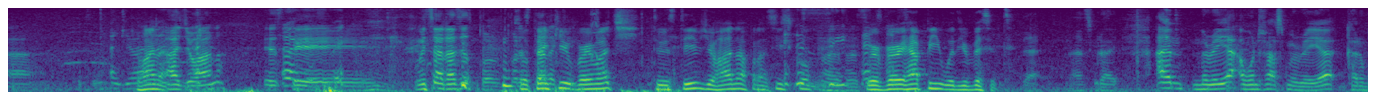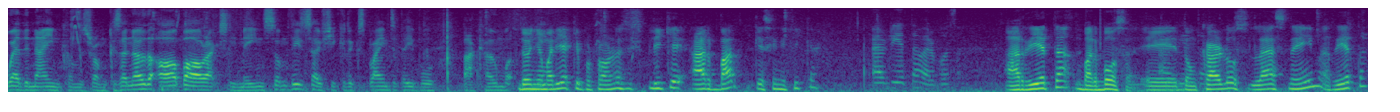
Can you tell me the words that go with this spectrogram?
a, A Joana. Este, muchas gracias por, por So estar thank you aquí. very much to Steve, Johanna, Francisco. Sí. We're very happy with your visit. Yeah, that's great. Um, Maria, I wanted to ask Maria kind of where the name comes from because I know that our bar actually means something, so she could explain to people back home what. Doña. María, que por favor nos explique Arbar, ¿qué significa? Arrieta Barbosa. Arrieta Barbosa. Eh, Don. Carlos last name Arrieta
